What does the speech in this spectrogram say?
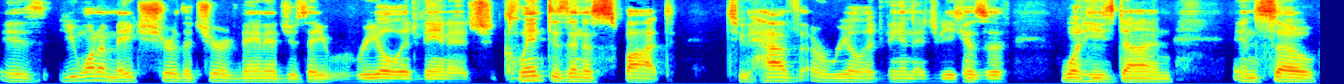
is you want to make sure that your advantage is a real advantage. Clint is in a spot to have a real advantage because of what he's done. And so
